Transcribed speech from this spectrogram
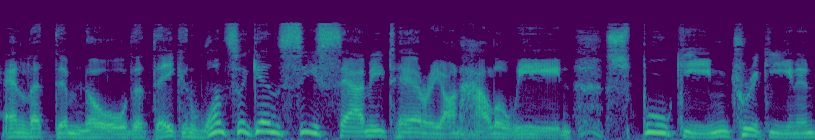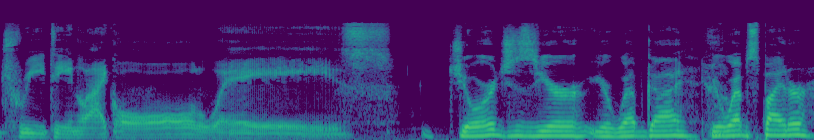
And let them know that they can once again see Sammy Terry on Halloween, spooking, tricking, and treating like always. George is your, your web guy, your web spider,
